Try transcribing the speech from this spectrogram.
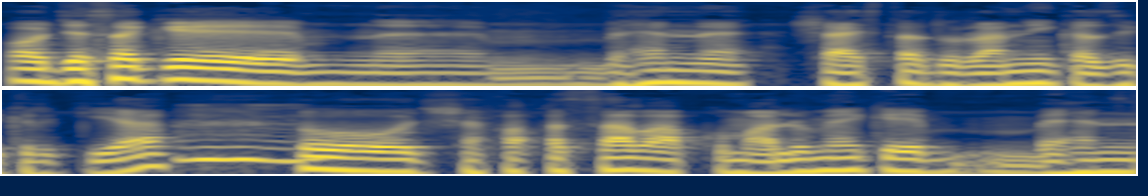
اور جیسا کہ بہن شائستہ دورانی کا ذکر کیا تو شفاقت صاحب آپ کو معلوم ہے کہ بہن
